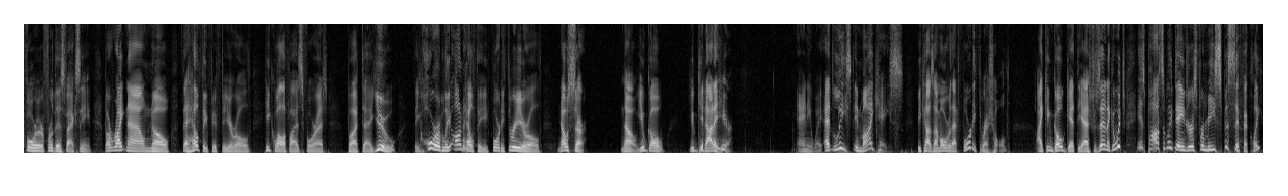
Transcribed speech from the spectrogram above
for for this vaccine. But right now, no. The healthy 50 year old he qualifies for it, but uh, you, the horribly unhealthy 43 year old, no sir, no. You go, you get out of here. Anyway, at least in my case, because I'm over that 40 threshold, I can go get the AstraZeneca, which is possibly dangerous for me specifically,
